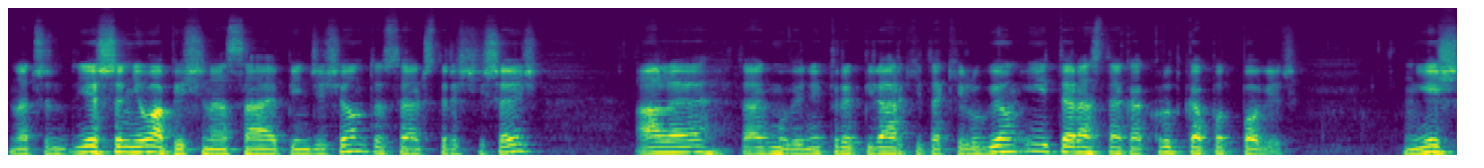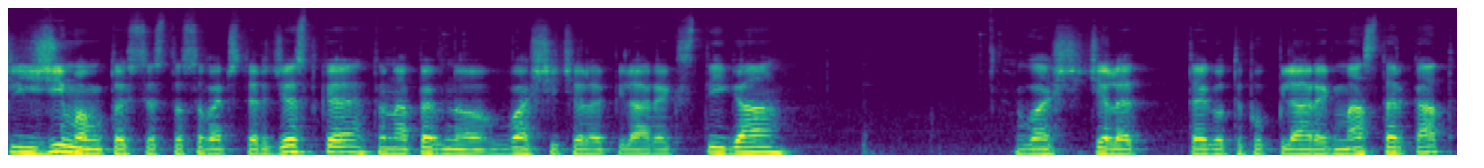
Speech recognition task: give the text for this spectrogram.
Znaczy, jeszcze nie łapie się na SAE 50, to SAE 46, ale tak jak mówię, niektóre pilarki takie lubią. I teraz taka krótka podpowiedź. Jeśli zimą ktoś chce stosować 40, to na pewno właściciele pilarek Stiga, właściciele tego typu pilarek Mastercard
